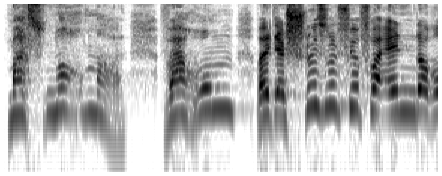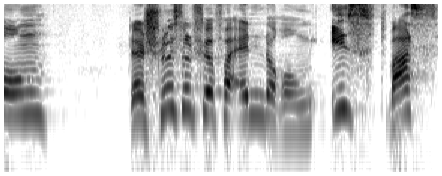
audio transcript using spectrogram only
mach's noch mal. Warum? Weil der Schlüssel für Veränderung der Schlüssel für Veränderung ist was?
